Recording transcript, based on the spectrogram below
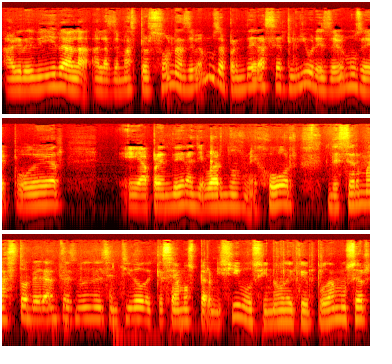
agredir a, la, a las demás personas. Debemos de aprender a ser libres, debemos de poder eh, aprender a llevarnos mejor, de ser más tolerantes, no en el sentido de que seamos permisivos, sino de que podamos ser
